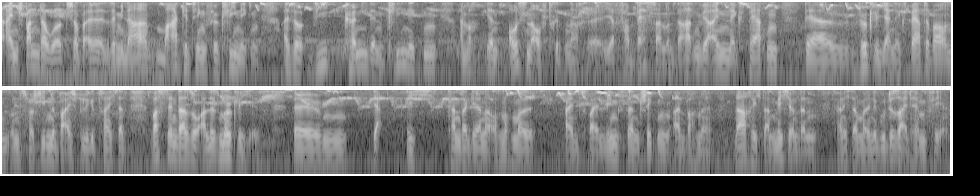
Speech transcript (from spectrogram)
ein spannender Workshop, äh, Seminar Marketing für Kliniken. Also wie können denn Kliniken einfach ihren Außenauftritt nach äh, ja, verbessern? Und da hatten wir einen Experten, der wirklich ein Experte war und uns verschiedene Beispiele gezeigt hat, was denn da so alles möglich ist. Ähm, ich kann da gerne auch nochmal ein, zwei Links dann schicken, einfach eine Nachricht an mich und dann kann ich da mal eine gute Seite empfehlen.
